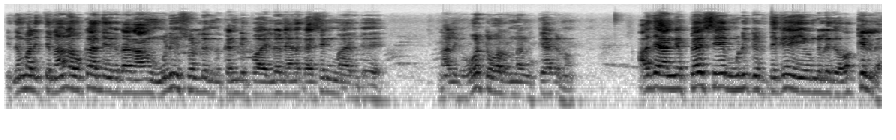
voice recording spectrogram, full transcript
இந்த மாதிரி இத்தனால உட்காந்து இருக்கிறாங்க. அவங்க முடிவு சொல்லுங்க. கண்டிப்பாக இல்லை எனக்கு அசிங்கமாக இருக்குது நாளைக்கு ஓட்டு வரணும்னு கேட்கணும். அது அங்கே பேசி முடிக்கிறதுக்கு இவங்களுக்கு வக்கில்லை.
